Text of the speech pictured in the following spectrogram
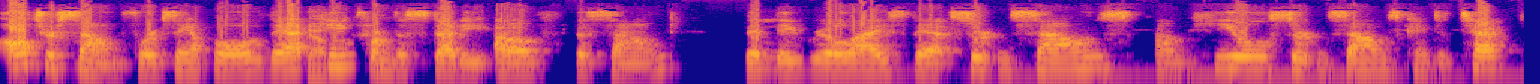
ultrasound, for example. That Yep. came from the study of the sound. That Mm. they realized that certain sounds um, heal, certain sounds can detect,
